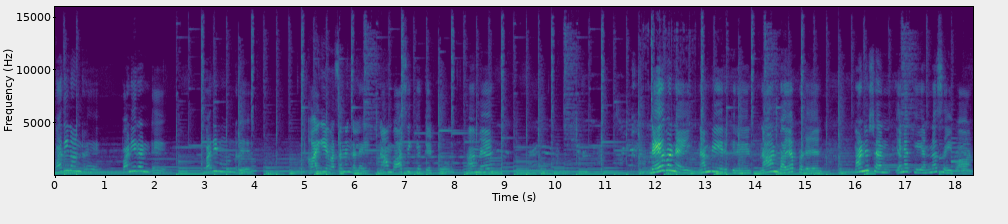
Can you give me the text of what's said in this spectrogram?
பதினொன்று பனிரெண்டு பதிமூன்று ஆகிய வசனங்களை நாம் வாசிக்க கேட்போம் ஆமே தேவனை நம்பி இருக்கிறேன் நான் பயப்படேன். மனுஷன் எனக்கு என்ன செய்வான்?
